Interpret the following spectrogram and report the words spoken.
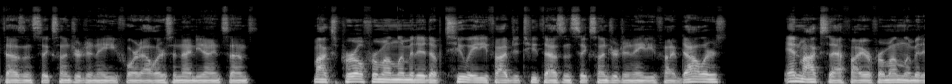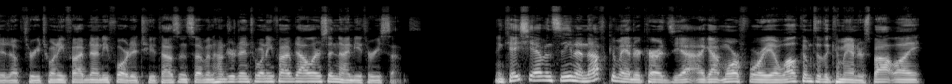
$2,684.99. Mox Pearl from Unlimited up 285 to $2,685. And Mox Sapphire from Unlimited up 325.94 to $2,725.93. In case you haven't seen enough Commander cards yet, I got more for you. Welcome to the Commander Spotlight.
